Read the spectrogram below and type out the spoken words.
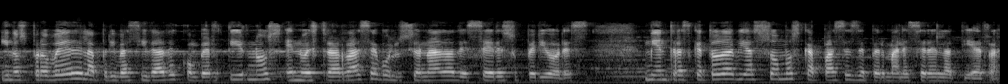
y nos provee de la privacidad de convertirnos en nuestra raza evolucionada de seres superiores, mientras que todavía somos capaces de permanecer en la Tierra.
